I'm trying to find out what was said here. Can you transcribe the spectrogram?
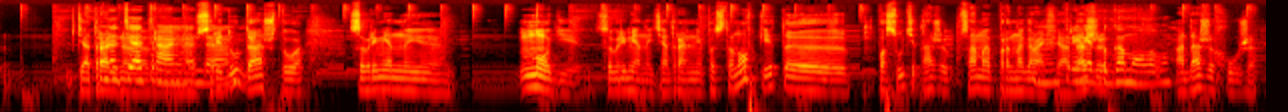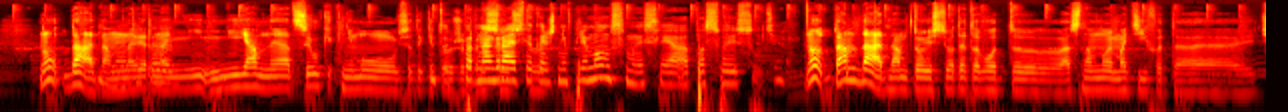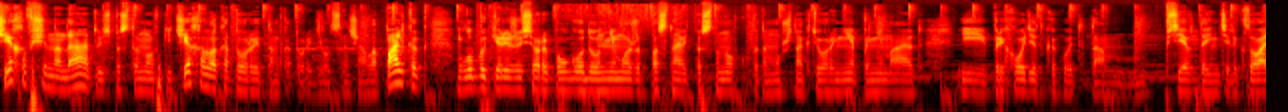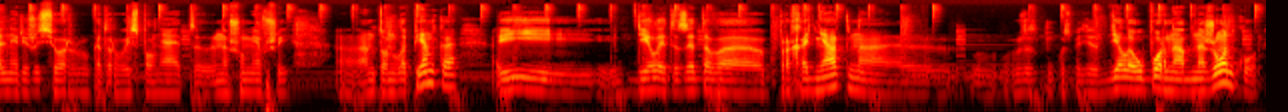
театральную, на театральную среду, да. да, что современные многие современные театральные постановки это по сути та же самая порнография, Привет а даже Богомолову. а даже хуже. Ну да, там, Нет, наверное, это... неявные отсылки к нему все-таки тоже Порнография, конечно, не в прямом смысле, а по своей сути. Ну, там, да, там, то есть, вот это вот э, основной мотив это Чеховщина, да, то есть постановки Чехова, который там, который делал сначала Паль, как глубокий режиссер, и полгода он не может поставить постановку, потому что актеры не понимают, и приходит какой-то там псевдоинтеллектуальный режиссер, которого исполняет э, нашумевший. Э, Антон Лапенко и делает из этого проходняк на, э, господи, делая упор на обнаженку,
